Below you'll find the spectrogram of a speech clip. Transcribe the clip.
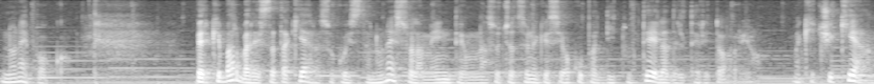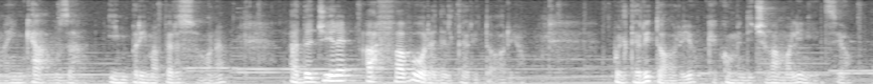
non è poco. Perché Barbara è stata chiara su questo, non è solamente un'associazione che si occupa di tutela del territorio, ma che ci chiama in causa, in prima persona, ad agire a favore del territorio. Quel territorio che, come dicevamo all'inizio,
